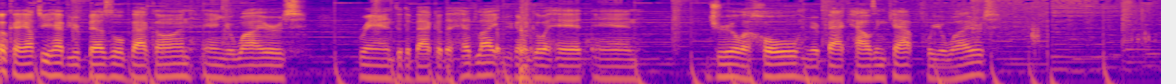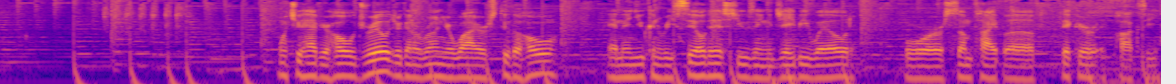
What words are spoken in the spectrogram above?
Okay, after you have your bezel back on and your wires ran to the back of the headlight, you're going to go ahead and drill a hole in your back housing cap for your wires. Once you have your hole drilled, you're going to run your wires through the hole and then you can reseal this using JB Weld or some type of thicker epoxy.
